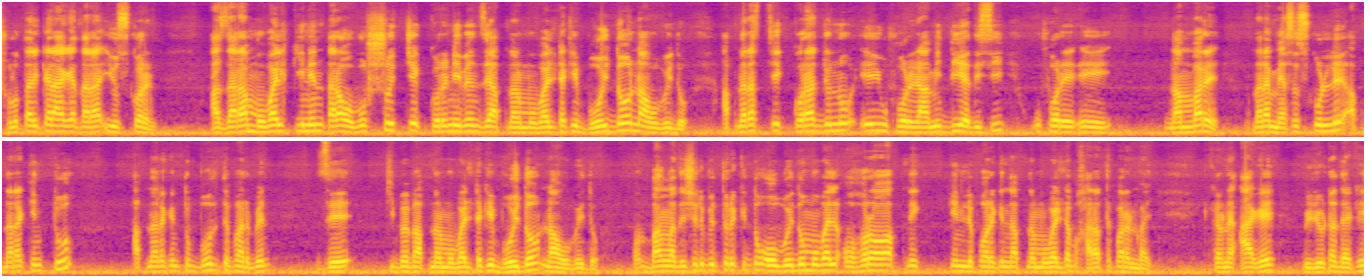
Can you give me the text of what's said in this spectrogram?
ষোলো তারিখের আগে তারা ইউজ করেন। আর যারা মোবাইল কিনেন, তারা অবশ্যই চেক করে নেবেন যে আপনার মোবাইলটা কি বৈধ না অবৈধ। আপনারা চেক করার জন্য এই উপরে আমি দিয়ে দিছি উপরে এই নাম্বারে আপনারা মেসেজ করলে আপনারা কিন্তু আপনারা কিন্তু বলতে পারবেন যে কীভাবে আপনার মোবাইলটা কি বৈধ না অবৈধ। বাংলাদেশের ভিতরে কিন্তু অবৈধ মোবাইল অহরহ আপনি কিনলে পরে কিন্তু আপনার মোবাইলটা হারাতে পারেন ভাই। কারণ আগে ভিডিওটা দেখে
